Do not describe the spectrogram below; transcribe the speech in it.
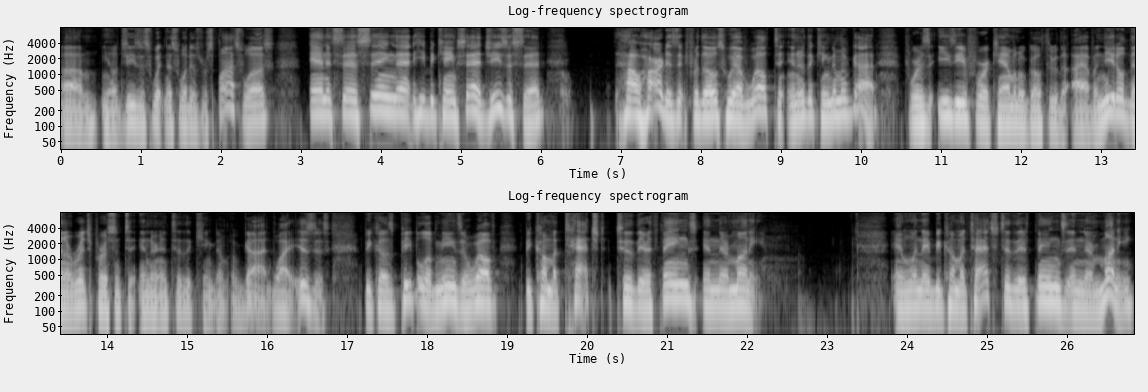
um, you know, Jesus witnessed what his response was. And it says, seeing that he became sad, Jesus said, how hard is it for those who have wealth to enter the kingdom of God? For it's easier for a camel to go through the eye of a needle than a rich person to enter into the kingdom of God. Why is this? Because people of means and wealth become attached to their things and their money. And when they become attached to their things and their money,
